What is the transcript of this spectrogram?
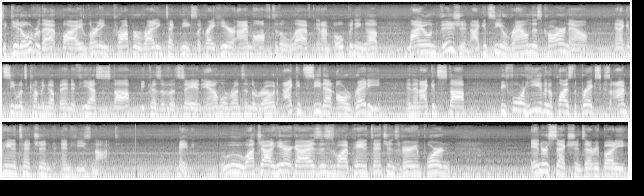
to get over that by learning proper riding techniques. Like right here, I'm off to the left and I'm opening up my own vision. I can see around this car now and I can see what's coming up and if he has to stop because of let's say an animal runs in the road, I can see that already and then I can stop before he even applies the brakes because I'm paying attention and he's not. Maybe. Ooh, watch out here, guys. This is why paying attention is very important. Intersections, everybody.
